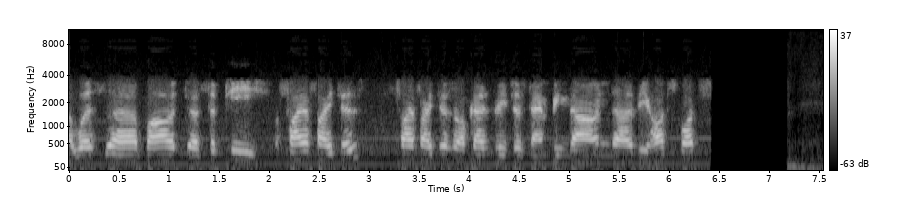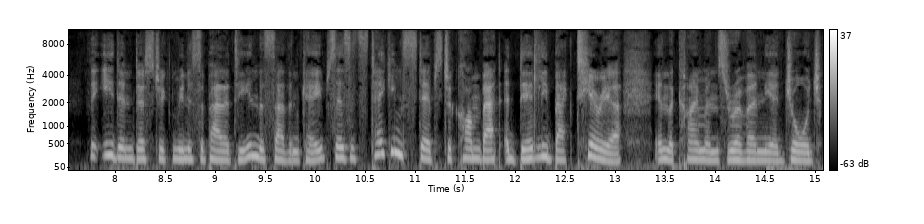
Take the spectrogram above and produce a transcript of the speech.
uh, with uh, about uh, 30 firefighters. Firefighters are currently just damping down uh, the hotspots. The Eden District Municipality in the Southern Cape says it's taking steps to combat a deadly bacteria in the Kaaimans River near George.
